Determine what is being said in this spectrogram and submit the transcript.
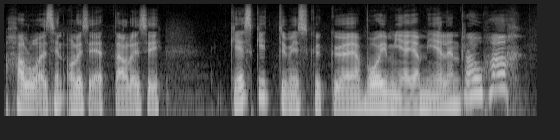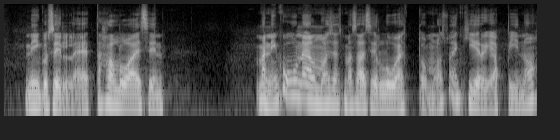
haluaisin, olisi, että olisi – keskittymiskykyä ja voimia ja mielenrauhaa. Niin kuin silleen, että haluaisin, mä niin kuin unelmoisin, että mä saisin luettua. Mulla on kirjapino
